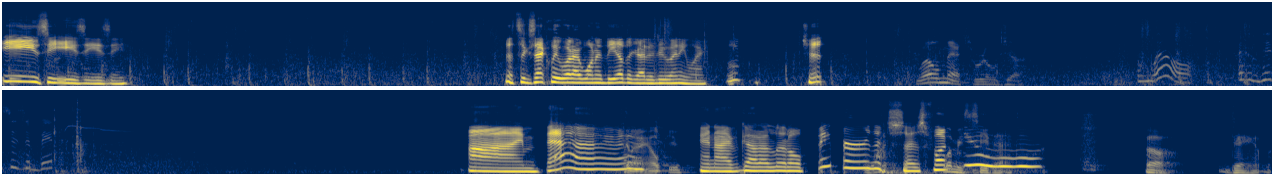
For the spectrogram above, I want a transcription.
Easy, easy, easy. That's exactly what I wanted the other guy to do anyway. Oop. Shit. Well met, Rilja. Well, this is a bit. I'm back. Can I help you? And I've got a little paper that says fuck Let me you. see that. Oh, damn.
